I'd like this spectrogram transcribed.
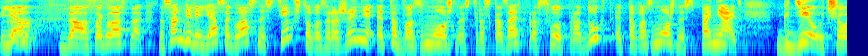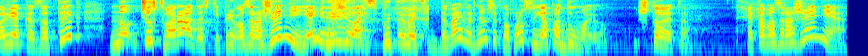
я, да, согласна. На самом деле я согласна с тем, что возражение – это возможность рассказать про свой продукт, это возможность понять, где у человека затык, но чувство радости при возражении я не начала испытывать. Давай вернемся к вопросу «я подумаю». Что это? Это возражение?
